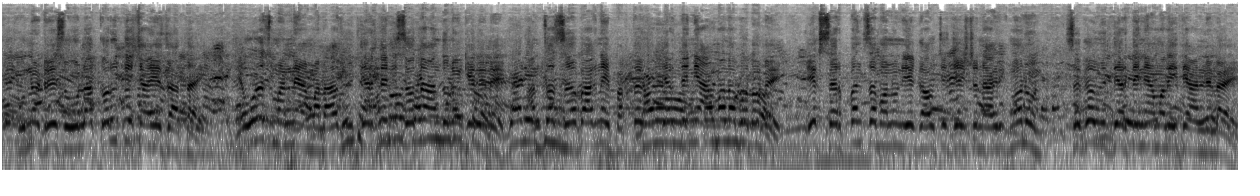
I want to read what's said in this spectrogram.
पूर्ण ड्रेस ओला करून ते शाळेत जात आहे. एवढंच म्हणणं आहे आम्हाला. आज विद्यार्थ्यांनी स्वतः आंदोलन केलेलं आहे. आमचा सहभाग नाही फक्त विद्यार्थ्यांनी आम्हाला बोलवलंय. एक सरपंच म्हणून एक गावचे ज्येष्ठ नागरिक म्हणून सगळं विद्यार्थ्यांनी आम्हाला इथे आणलेलं आहे.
